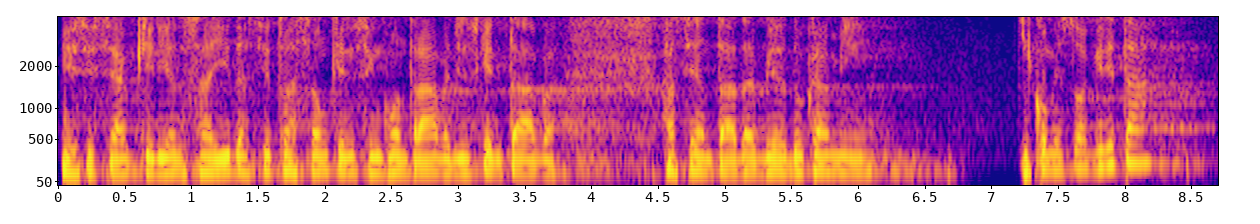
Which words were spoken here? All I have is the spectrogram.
Esse cego queria sair da situação que ele se encontrava, diz que ele estava assentado à beira do caminho e começou a gritar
